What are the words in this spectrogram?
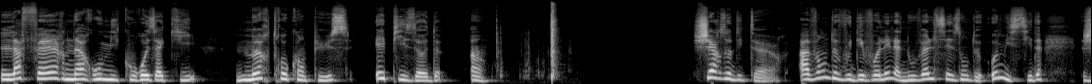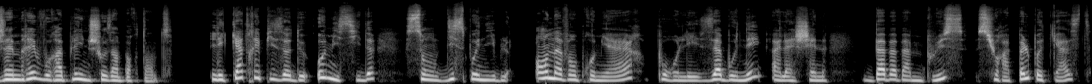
L'affaire Narumi Kurosaki, meurtre au campus, épisode 1. Chers auditeurs, avant de vous dévoiler la nouvelle saison de Homicide, j'aimerais vous rappeler une chose importante. Les quatre épisodes de Homicide sont disponibles en avant-première pour les abonnés à la chaîne Bababam Plus sur Apple Podcast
